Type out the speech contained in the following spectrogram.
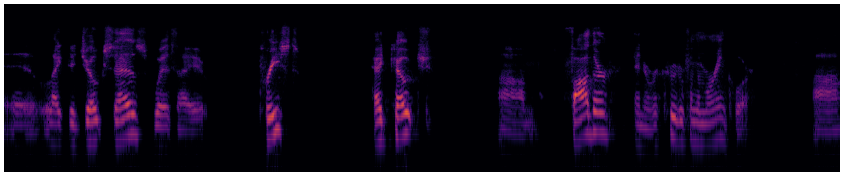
uh, like the joke says, with a priest, head coach, um, father, and a recruiter from the Marine Corps. Uh,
